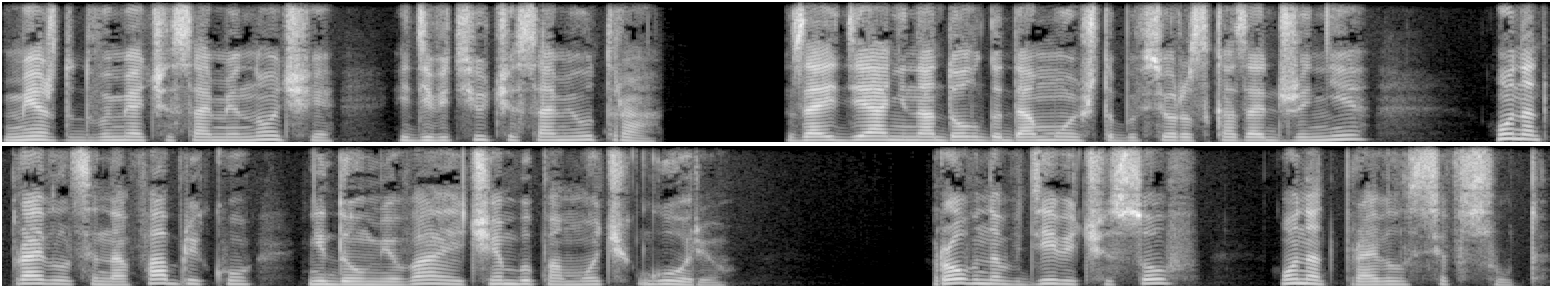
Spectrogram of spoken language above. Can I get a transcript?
между двумя часами ночи и девятью часами утра. Зайдя ненадолго домой, чтобы все рассказать жене, он отправился на фабрику, недоумевая, чем бы помочь горю. Ровно в девять часов он отправился в суд.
